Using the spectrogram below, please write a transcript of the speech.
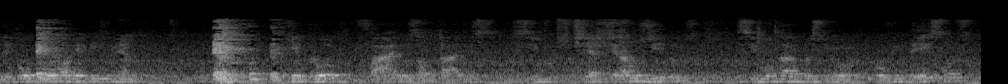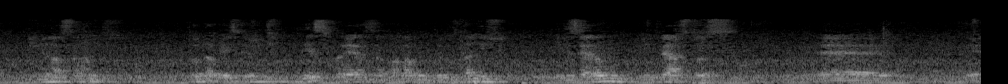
levou com arrependimento. Quebrou vários altares, se, tiraram os ídolos e se voltaram para o Senhor. Houve bênçãos em relação a isso. Toda vez que a gente despreza a palavra de Deus, dá nisso. Eles eram, entre aspas, é, é,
